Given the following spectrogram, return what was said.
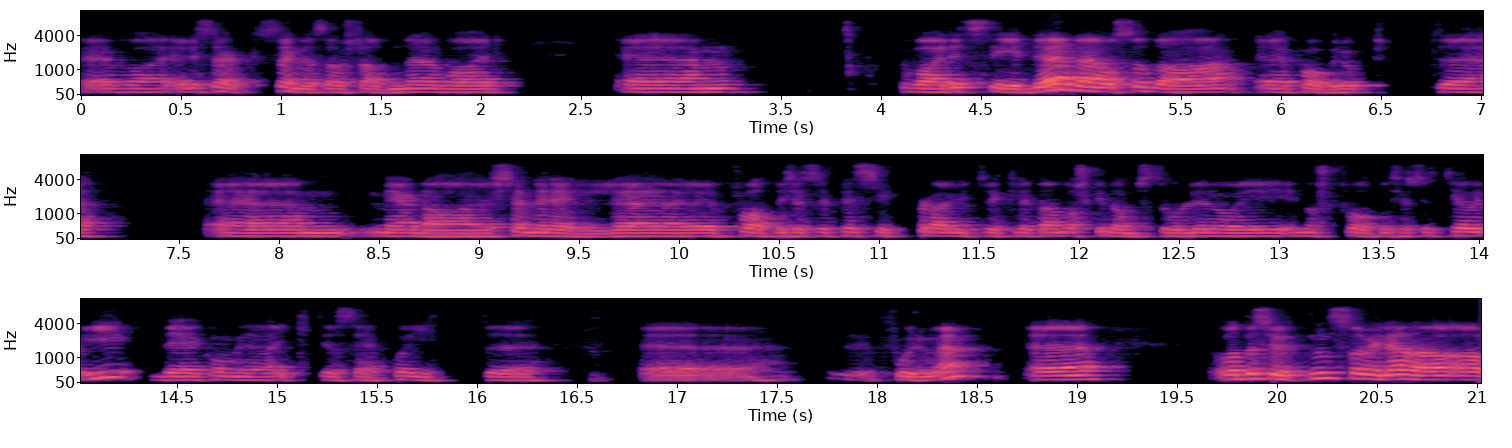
eh, eller søknadsavslagene var, var rettsstridige. Det er også da påberopt mer da generelle forvaltningsrettslige prinsipper da, utviklet av norske domstoler og i, norsk forvaltningsrettslig teori. Det kommer vi da ikke til å se på gitt forumet. Eh, Og Dessuten så vil jeg da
